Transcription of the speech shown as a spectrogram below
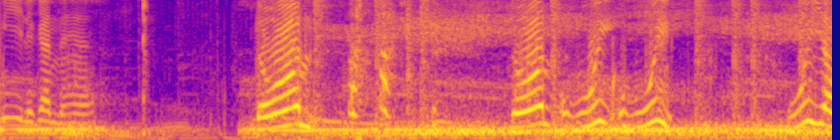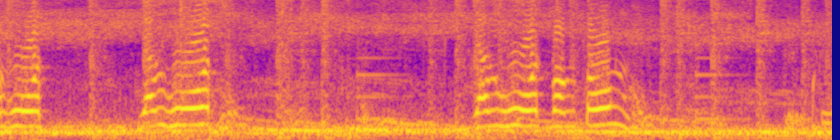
มี่แล้วกันนะฮะ โดน โดน โอ้ยโอ้ยโอ้ยอย่างโหดอยังโหดอยังโหดมองตรงโอ้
